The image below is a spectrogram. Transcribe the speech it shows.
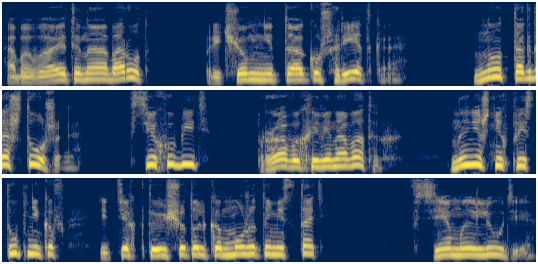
а бывает и наоборот. Причем не так уж редко. Но тогда что же? Всех убить? Правых и виноватых? Нынешних преступников и тех, кто еще только может ими стать? Все мы люди.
